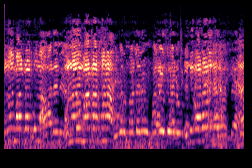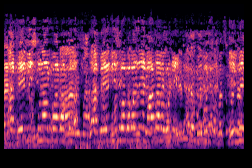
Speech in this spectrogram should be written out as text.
ఉన్నది మాట్లాడుతున్నా ఉన్నది మాట్లాడుతున్నా మాట్లాడను? నా పేరు తీసుకున్నాను మాట్లాడుతున్నా నా పేరు తీసుకోకపోతే నేను మాట్లాడకండి ఏంది?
